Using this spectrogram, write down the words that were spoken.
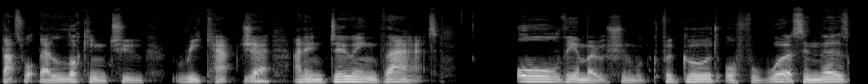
that's what they're looking to recapture. Yeah. And in doing that, all the emotion for good or for worse in theirs,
